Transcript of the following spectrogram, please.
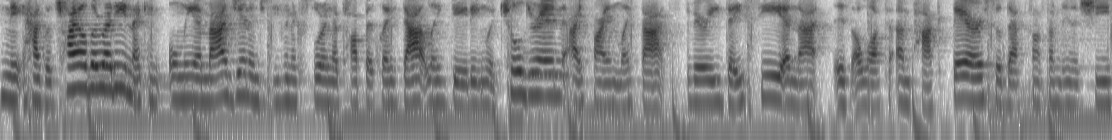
Nate has a child already, and I can only imagine, and just even exploring a topic like that, like dating with children, I find like that's very dicey, and that is a lot to unpack there. So that's not something that she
